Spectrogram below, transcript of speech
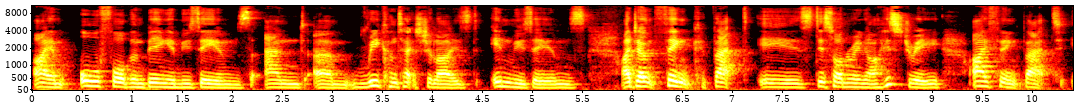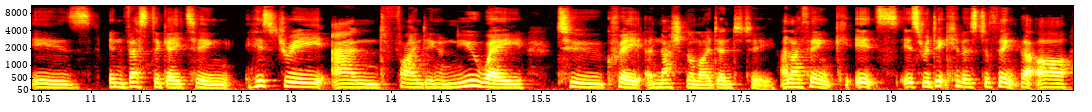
I am all for them being in museums and um, recontextualized in museums. I don't think that is dishonoring our history. I think that is investigating history and finding a new way to create a national identity. And I think it's it's ridiculous to think that our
